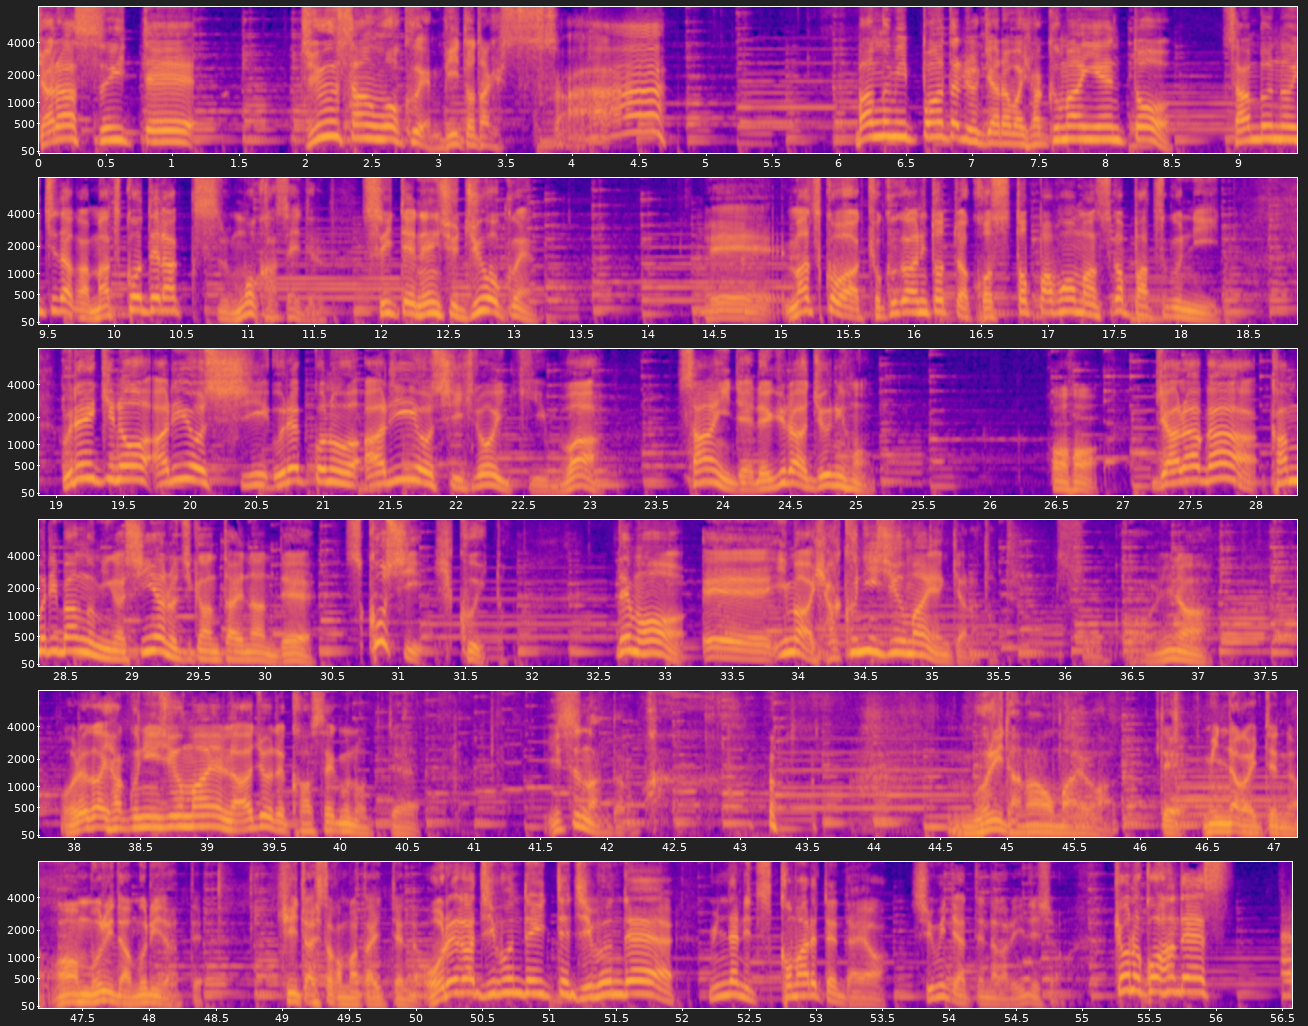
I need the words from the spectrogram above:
ギャラ推定13億円ビートたけしさあ。番組1本あたりのギャラは100万円と3分の1だがマツコ・デラックスも稼いでる。推定年収10億円。えー、マツコは曲側にとってはコストパフォーマンスが抜群にいい。売れ行きの有吉売れっ子の有吉弘行は3位でレギュラー12本。ほうほう。ギャラが冠番組が深夜の時間帯なんで少し低いと。でも、えー、今は120万円ギャラ取ってる。すごいな。俺が120万円ラジオで稼ぐのっていつなんだろう。無理だなお前は。ってみんなが言ってんだああ無理だ無理だって。聞いた人がまた言ってんだ俺が自分で言って自分でみんなに突っ込まれてんだよ。趣味でやってんだからいいでしょ。今日の後半です。日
